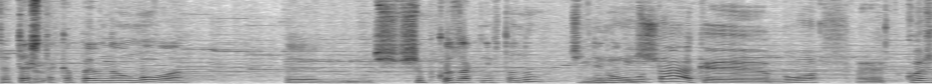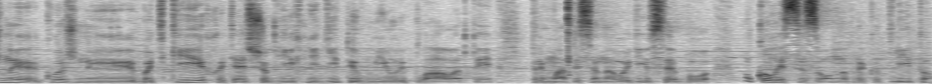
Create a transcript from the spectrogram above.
Це теж така певна умова, е, щоб козак не втонув? Чи для Ну навіщо? так, е, бо кожні, кожні батьки хочуть, щоб їхні діти вміли плавати, триматися на воді, все, бо ну, коли сезон, наприклад, літо,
